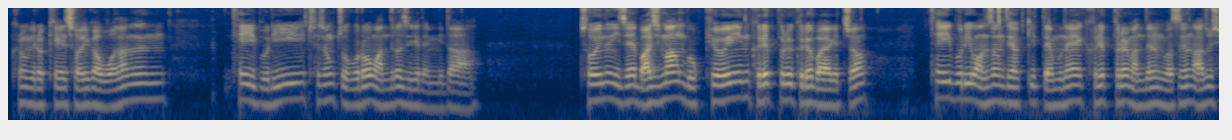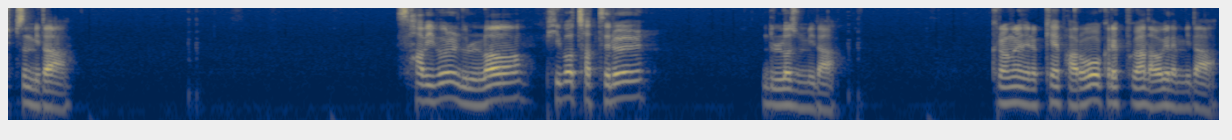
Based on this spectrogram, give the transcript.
그럼 이렇게 저희가 원하는 테이블이 최종적으로 만들어지게 됩니다. 저희는 이제 마지막 목표인 그래프를 그려봐야겠죠? 테이블이 완성되었기 때문에 그래프를 만드는 것은 아주 쉽습니다. 삽입을 눌러 피벗 차트를 눌러줍니다. 그러면 이렇게 바로 그래프가 나오게 됩니다.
